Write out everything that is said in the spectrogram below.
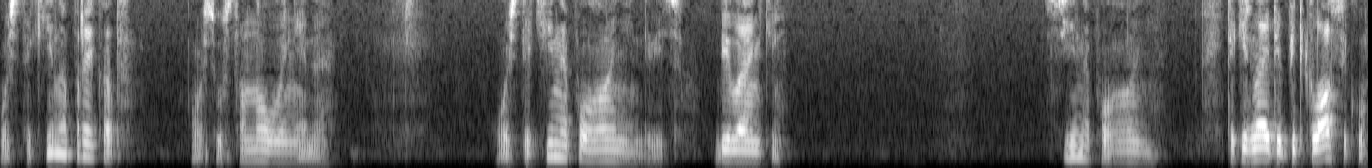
Ось такі, наприклад. Ось установлення йде. Ось такі непогані, дивіться, біленькі. Ці непогані. Такі, знаєте, під класику.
